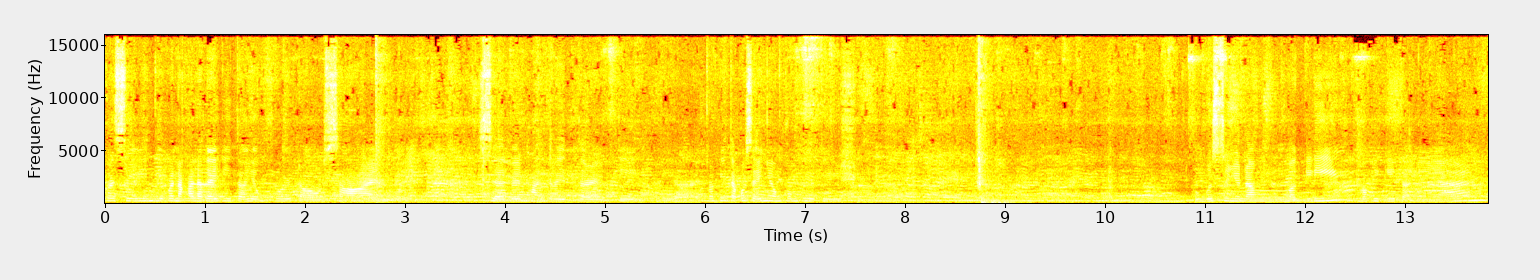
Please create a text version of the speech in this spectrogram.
kasi hindi pa nakalagay dito yung 4,730. Ayan, ipakita ko sa inyo yung computation. Kung gusto nyo nang mag-leave, makikita nyo yan.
